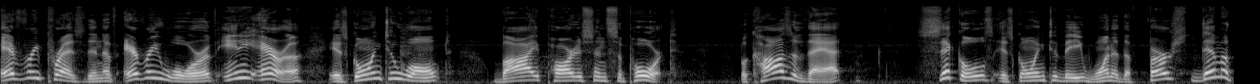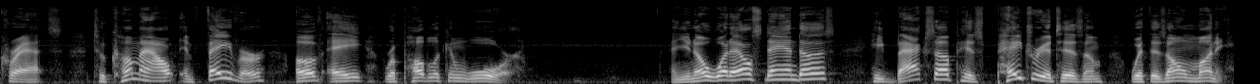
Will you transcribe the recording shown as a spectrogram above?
Every president of every war of any era is going to want bipartisan support. Because of that, Sickles is going to be one of the first Democrats to come out in favor of a Republican war. And you know what else Dan does? He backs up his patriotism with his own money.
